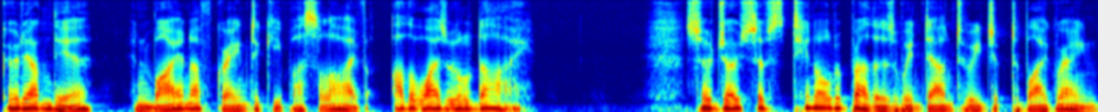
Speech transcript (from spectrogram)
Go down there and buy enough grain to keep us alive, otherwise we'll die. So Joseph's ten older brothers went down to Egypt to buy grain,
